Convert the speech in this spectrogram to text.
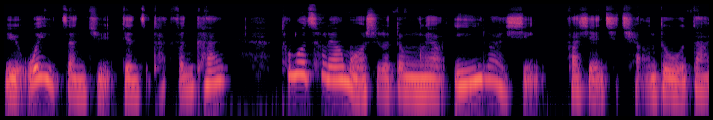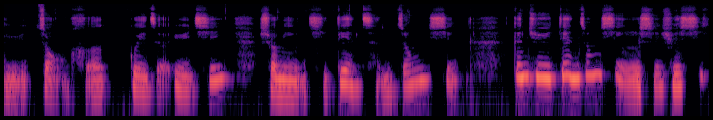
与未占据电子态分开。通过测量模式的动量依赖性，发现其强度大于总和。规则预期说明其电层中性。根据电中性声学性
